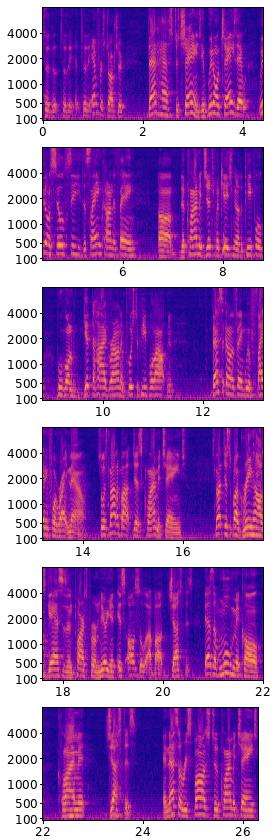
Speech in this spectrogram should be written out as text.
to the to the to the infrastructure that has to change. If we don't change that, we're going to still see the same kind of thing. Uh, the climate gentrification of the people who are going to get the high ground and push the people out. And that's the kind of thing we're fighting for right now. So it's not about just climate change. It's not just about greenhouse gases and parts per million. It's also about justice. There's a movement called climate justice. And that's a response to climate change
